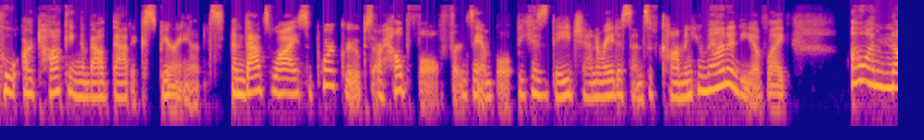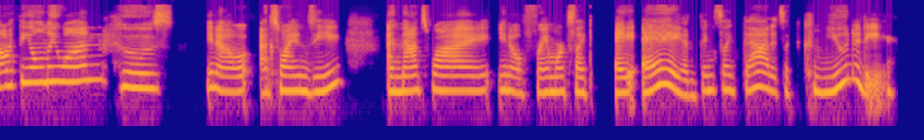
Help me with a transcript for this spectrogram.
who are talking about that experience. And that's why support groups are helpful, for example, because they generate a sense of common humanity of like, oh, I'm not the only one who's, you know, X, Y, and Z. And that's why, you know, frameworks like AA and things like that, it's a community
